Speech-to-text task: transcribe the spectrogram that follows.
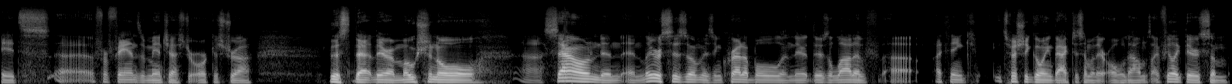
it's uh, for fans of Manchester Orchestra. This that their emotional uh, sound and, and lyricism is incredible, and there, there's a lot of uh, I think, especially going back to some of their old albums, I feel like there's some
